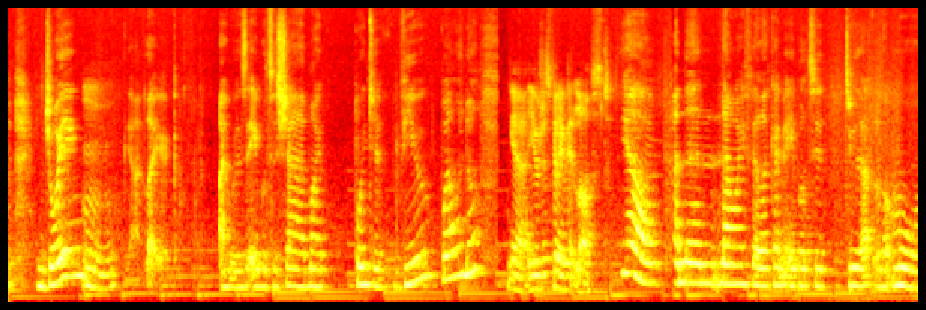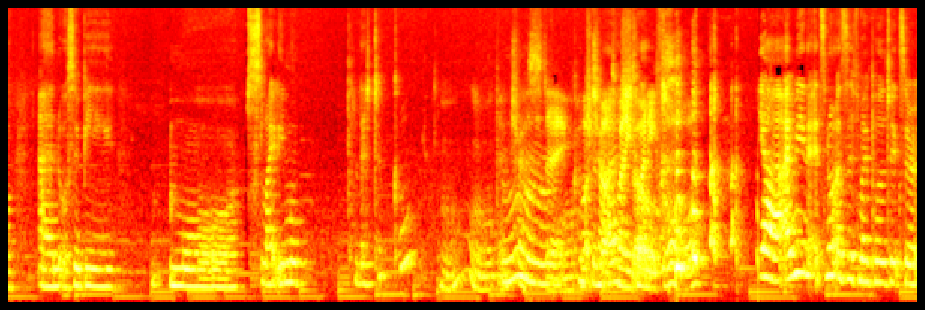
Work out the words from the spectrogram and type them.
enjoying. mm, Yeah, like I was able to share my point of view well enough. yeah, you were just feeling a bit lost. Yeah. And then now I feel like I'm able to do that a lot more and also be more slightly more political. Ooh, interesting. Watch out, 2024. Yeah, I mean it's not as if my politics are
